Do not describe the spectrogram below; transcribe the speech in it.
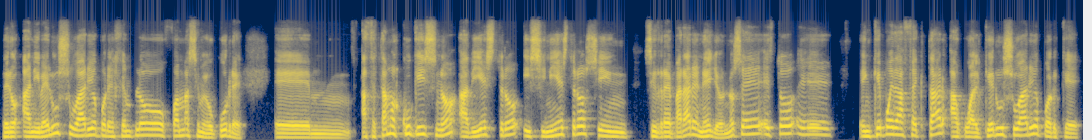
Pero a nivel usuario, por ejemplo, Juanma, se me ocurre, em, aceptamos cookies ¿no? a diestro y siniestro sin, sin reparar en ello. No sé esto eh, en qué puede afectar a cualquier usuario porque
